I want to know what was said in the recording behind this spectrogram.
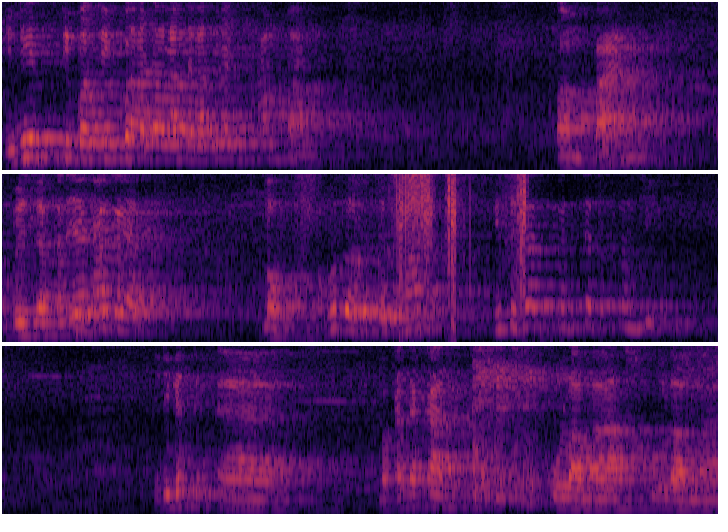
Ini tiba-tiba ada laki-laki yang tampan, tampan. Nabi Zakaria kaget, loh kamu tahu dari mana? Itu kan kita terkunci. Jadi eh, makanya kan ulama-ulama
